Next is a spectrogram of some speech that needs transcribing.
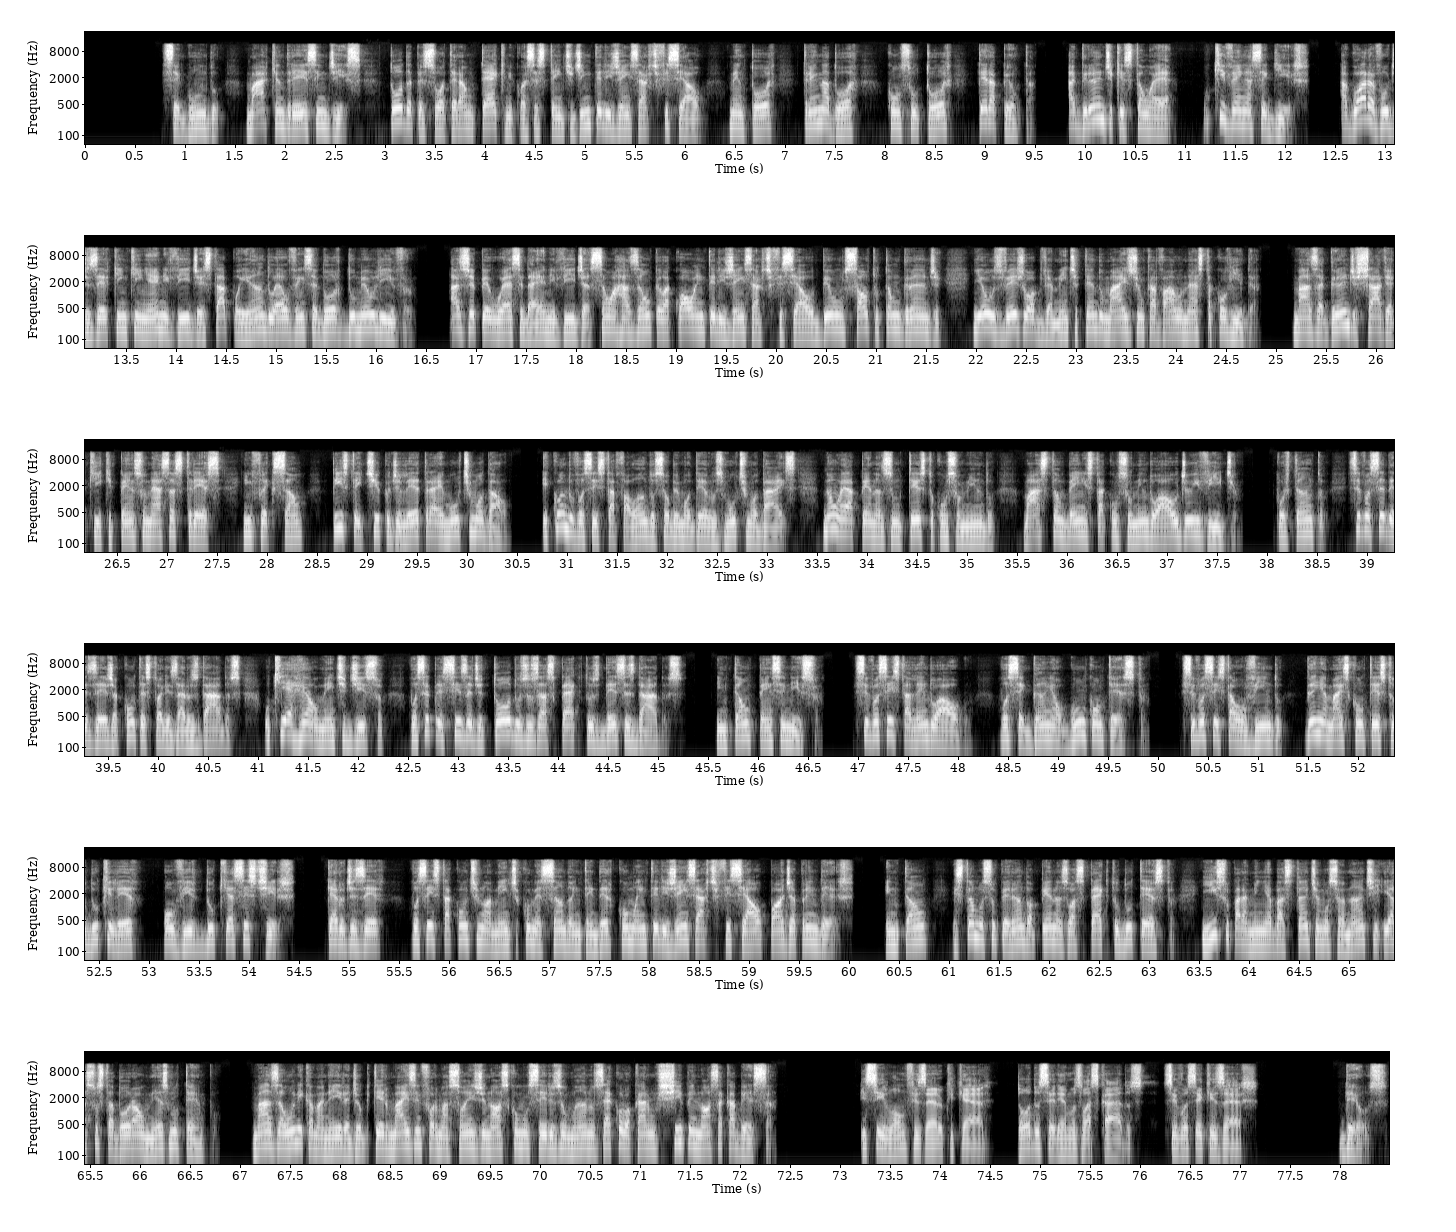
Segundo, Mark Andreessen diz: toda pessoa terá um técnico assistente de inteligência artificial, mentor, treinador, consultor, terapeuta. A grande questão é: o que vem a seguir? Agora vou dizer quem quem a Nvidia está apoiando é o vencedor do meu livro. As GPUs da Nvidia são a razão pela qual a inteligência artificial deu um salto tão grande, e eu os vejo obviamente tendo mais de um cavalo nesta corrida. Mas a grande chave aqui que penso nessas três, inflexão, pista e tipo de letra é multimodal. E quando você está falando sobre modelos multimodais, não é apenas um texto consumindo, mas também está consumindo áudio e vídeo. Portanto, se você deseja contextualizar os dados, o que é realmente disso, você precisa de todos os aspectos desses dados. Então pense nisso. Se você está lendo algo, você ganha algum contexto. Se você está ouvindo, ganha mais contexto do que ler, ouvir do que assistir. Quero dizer, você está continuamente começando a entender como a inteligência artificial pode aprender. Então, estamos superando apenas o aspecto do texto, e isso para mim é bastante emocionante e assustador ao mesmo tempo. Mas a única maneira de obter mais informações de nós como seres humanos é colocar um chip em nossa cabeça. E se Elon fizer o que quer, Todos seremos lascados, se você quiser. Deus.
